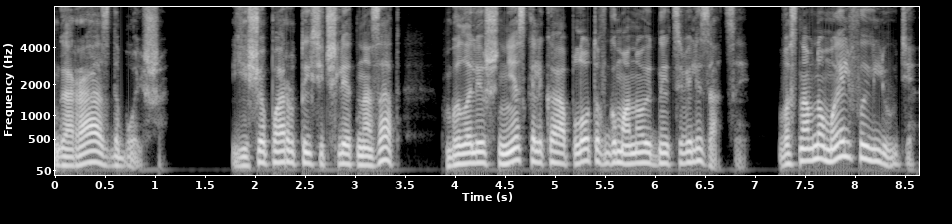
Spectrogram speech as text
Гораздо больше. Еще пару тысяч лет назад было лишь несколько оплотов гуманоидной цивилизации, в основном эльфы и люди.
